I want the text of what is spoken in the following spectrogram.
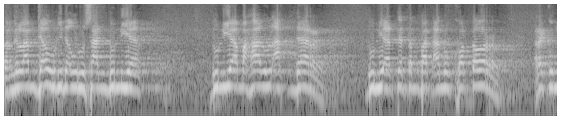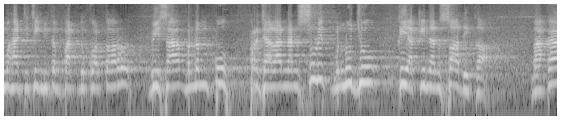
tenggelam jauh di urusan dunia. Dunia mahalul akdar. Dunia te tempat anu kotor. Rekumaha cicing di tempat nu kotor bisa menempuh perjalanan sulit menuju keyakinan sadika. Maka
